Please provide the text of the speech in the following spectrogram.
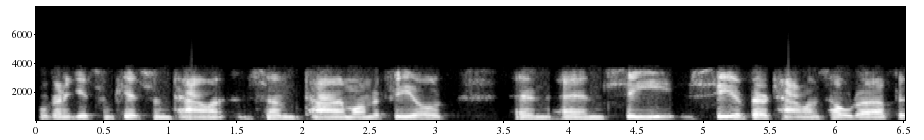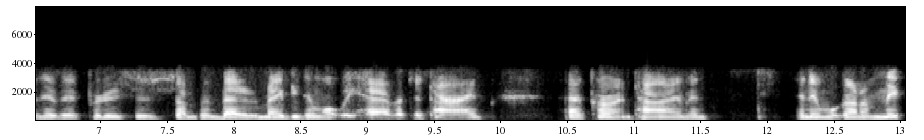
We're going to get some kids some talent, some time on the field and and see see if their talents hold up and if it produces something better maybe than what we have at the time, at current time, and and then we're going to mix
